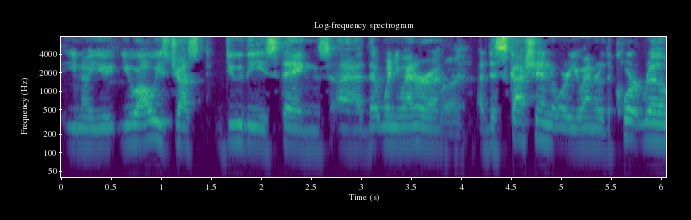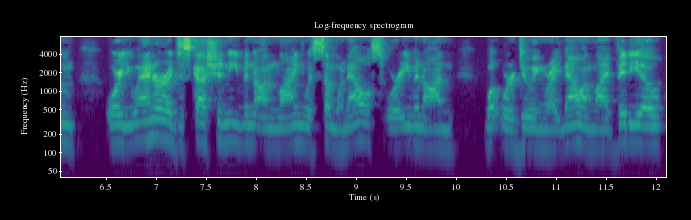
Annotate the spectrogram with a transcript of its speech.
you know you you always just do these things uh, that when you enter a, right. a, discussion or you enter the courtroom or you enter a discussion even online with someone else or even on what we're doing right now on live video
